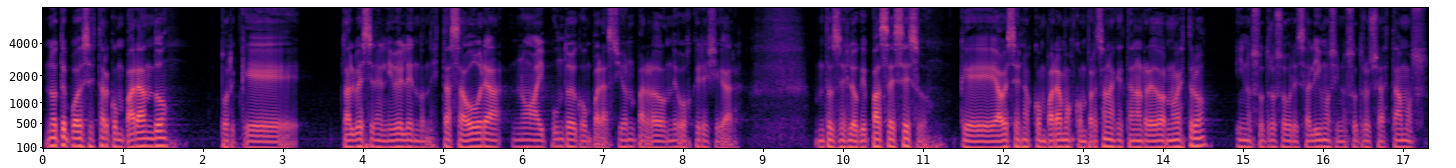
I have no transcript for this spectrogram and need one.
No te podés estar comparando porque tal vez en el nivel en donde estás ahora no hay punto de comparación para donde vos querés llegar. Entonces lo que pasa es eso, que a veces nos comparamos con personas que están alrededor nuestro y nosotros sobresalimos y nosotros ya estamos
